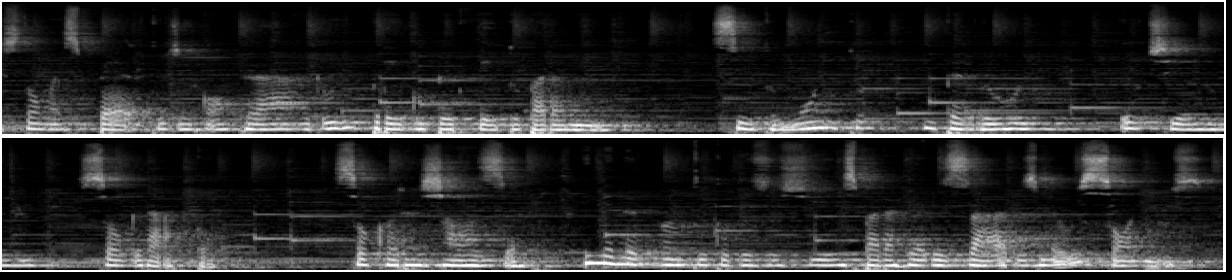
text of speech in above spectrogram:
estou mais perto de encontrar o emprego perfeito para mim. Sinto muito, me perdoe, eu te amo, sou grata. Sou corajosa e me levanto todos os dias para realizar os meus sonhos.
